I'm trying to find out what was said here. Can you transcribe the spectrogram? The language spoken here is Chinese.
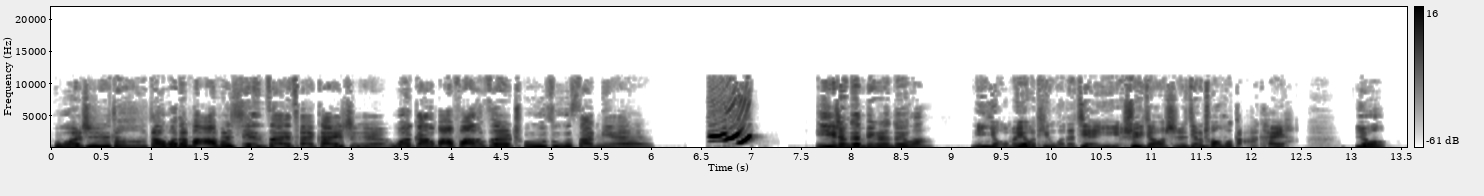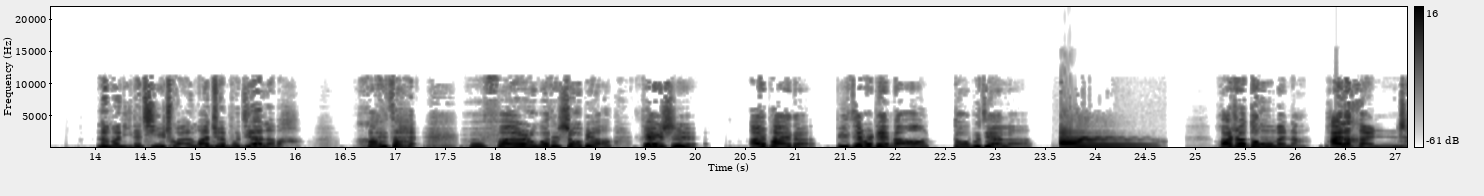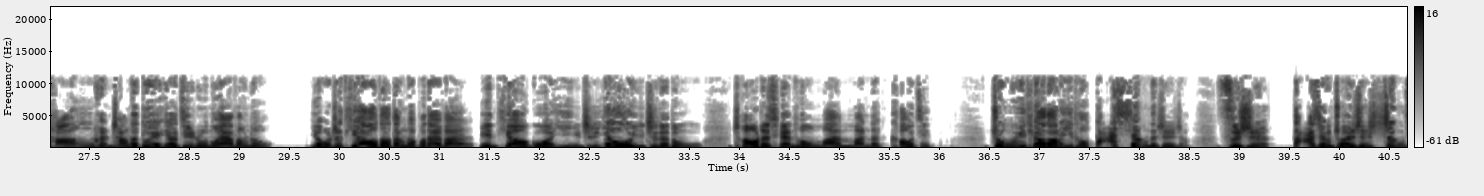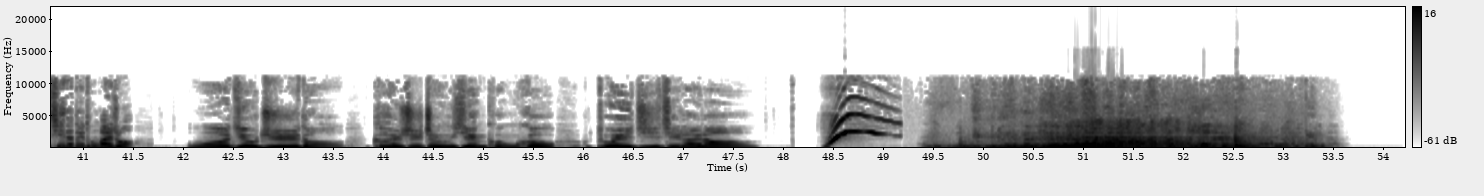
我知道，但我的麻烦现在才开始。我刚把房子出租三年。医生跟病人对话：“你有没有听我的建议？睡觉时将窗户打开呀？”“有。”“那么你的气喘完全不见了吧？”“还在，反而我的手表、电视、iPad、笔记本电脑都不见了。”话说，动物们呐，排了很长很长的队要进入诺亚方舟。有只跳蚤等得不耐烦，便跳过一只又一只的动物，朝着前头慢慢的靠近，终于跳到了一头大象的身上。此时，大象转身生气的对同伴说：“我就知道，开始争先恐后，推挤起来了。”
